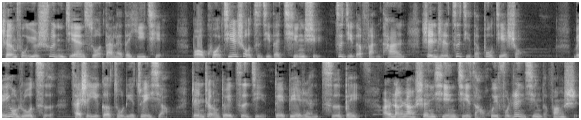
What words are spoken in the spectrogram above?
臣服于瞬间所带来的一切，包括接受自己的情绪、自己的反弹，甚至自己的不接受。唯有如此，才是一个阻力最小。真正对自己、对别人慈悲，而能让身心及早恢复韧性的方式。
